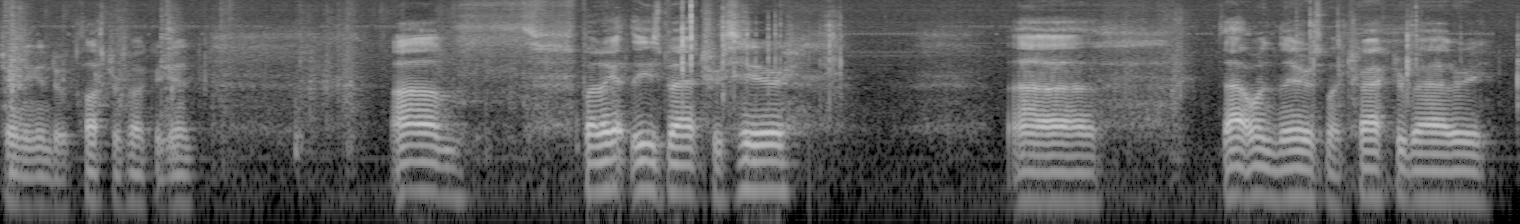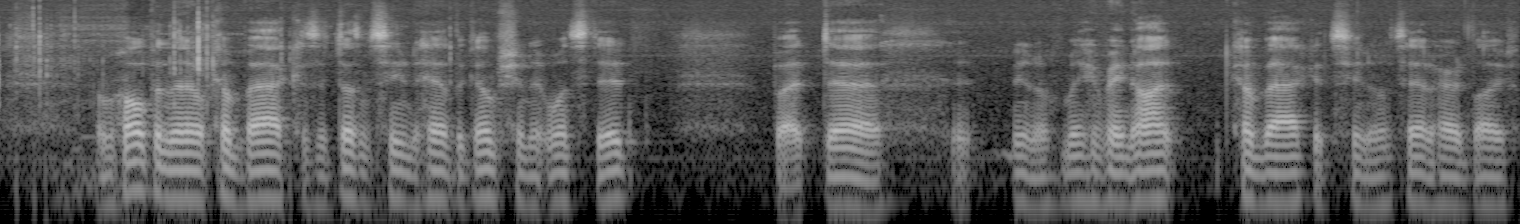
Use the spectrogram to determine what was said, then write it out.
turning into a clusterfuck again. Um, but I got these batteries here. Uh, that one there is my tractor battery. I'm hoping that it'll come back because it doesn't seem to have the gumption it once did. But, uh, it, you know, may or may not come back. It's, you know, it's had a hard life.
